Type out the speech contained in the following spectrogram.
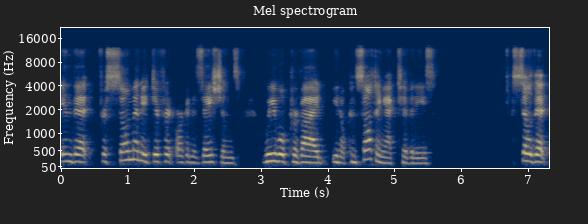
in that for so many different organizations, we will provide, you know, consulting activities so that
